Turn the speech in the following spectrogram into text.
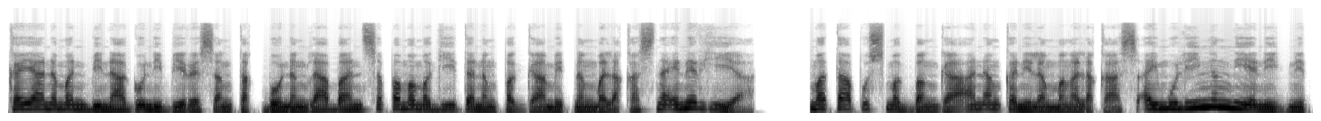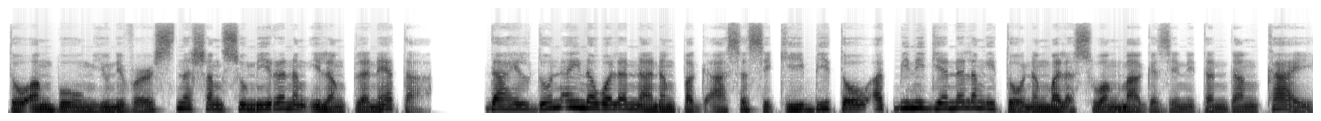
Kaya naman binago ni Beerus ang takbo ng laban sa pamamagitan ng paggamit ng malakas na enerhiya, Matapos magbanggaan ang kanilang mga lakas ay muling ang niyanig nito ang buong universe na siyang sumira ng ilang planeta. Dahil doon ay nawalan na ng pag-asa si Kibito at binigyan na lang ito ng malaswang magazine ni Tandang Kai,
